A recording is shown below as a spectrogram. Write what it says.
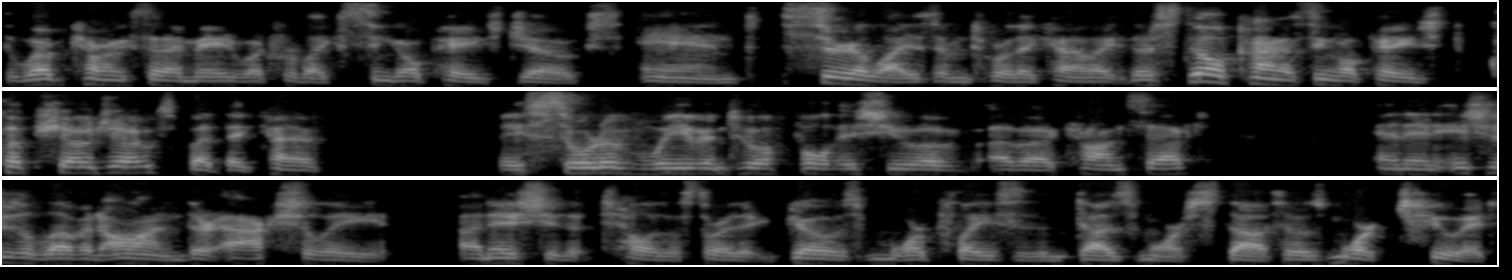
the webcomics that I made, which were like single page jokes, and serialized them to where they kind of like they're still kind of single page clip show jokes, but they kind of they sort of weave into a full issue of, of a concept. And then issues 11 on, they're actually an issue that tells a story that goes more places and does more stuff. So there's more to it.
